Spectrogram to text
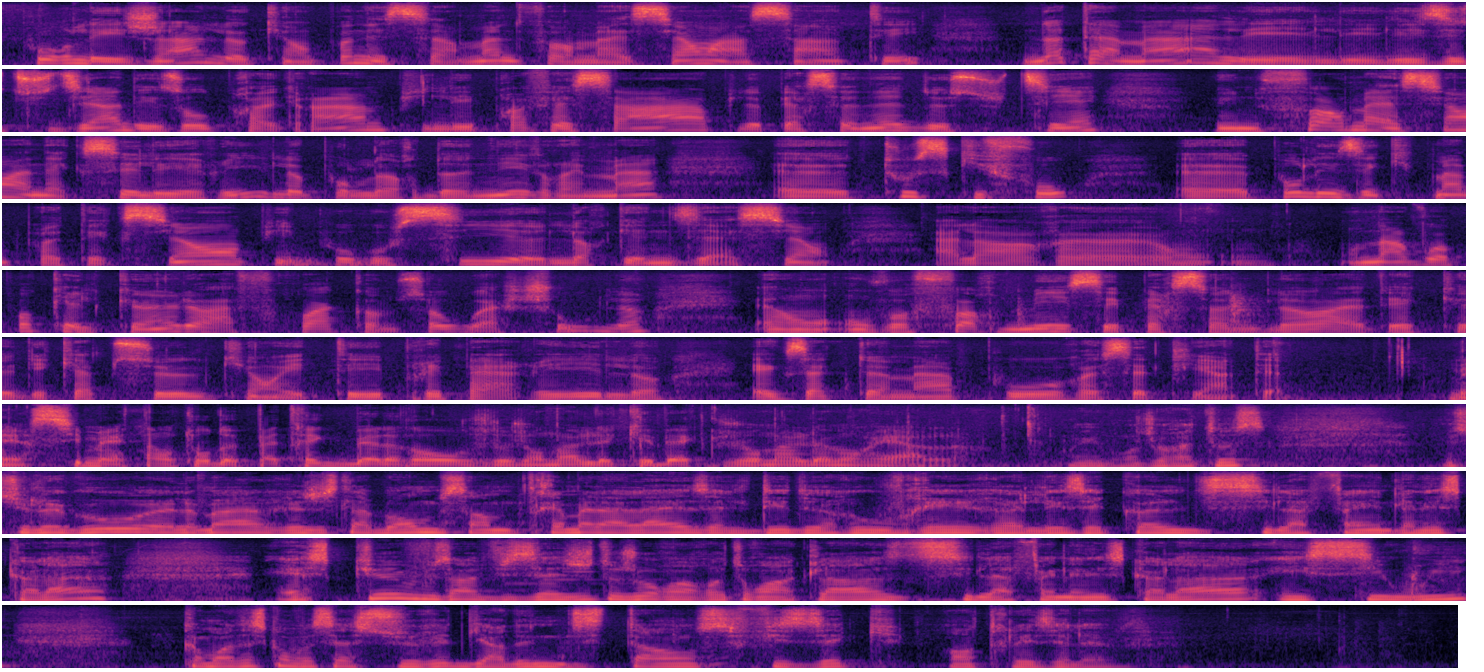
pour les gens qui n'ont pas nécessairement une formation en santé, notamment les, étudiants des autres programmes, puis les professeurs, puis le personnel de soutien, une formation en accéléré là, pour leur donner vraiment euh, tout ce qu'il faut euh, pour les équipements de protection, puis pour aussi euh, l'organisation. Alors, on n'envoie pas quelqu'un à froid comme ça ou à chaud. Là. On, on va former ces personnes-là avec des capsules qui ont été préparées là, exactement pour cette clientèle. Merci. Maintenant, au tour de Patrick Belrose, le Journal de Québec, le Journal de Montréal. Oui, bonjour à tous. Monsieur Legault, euh, le maire Régis Labombe semble très mal à l'aise à l'idée de rouvrir euh, les écoles d'ici la fin de l'année scolaire. Est-ce que vous envisagez toujours un retour en classe d'ici la fin de l'année scolaire? Et si oui, comment est-ce qu'on va s'assurer de garder une distance physique entre les élèves?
